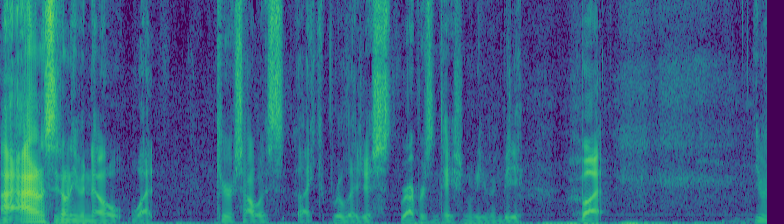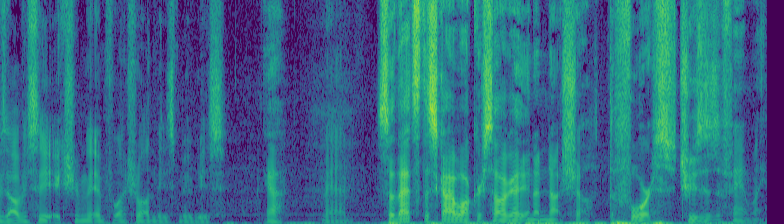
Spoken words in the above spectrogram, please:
I, I honestly don't even know what Kurosawa's like religious representation would even be, but he was obviously extremely influential on these movies. Yeah. Man, So that's the Skywalker saga in a nutshell. The Force chooses a family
